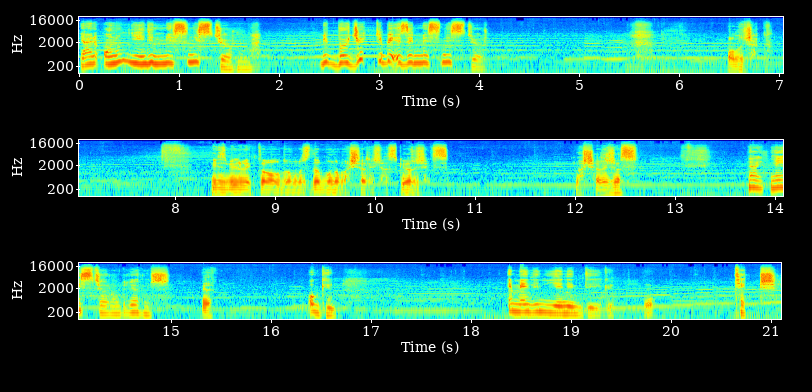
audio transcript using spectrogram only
Yani onun yenilmesini istiyorum ben. Bir böcek gibi ezilmesini istiyorum. Olacak. Biz birlikte olduğumuzda bunu başaracağız, göreceksin. Başaracağız. Evet ne istiyorum biliyor musun? Ne? O gün. Emel'in yenildiği gün. Hı. Tek bir şey.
